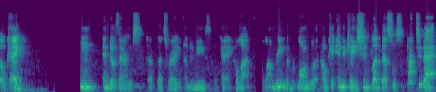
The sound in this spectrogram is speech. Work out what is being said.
Okay. Hmm, endotherms, that, that's right, underneath. Okay, hold on. Hold on, I'm reading the long one. Okay, indication, blood vessels, not too bad.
